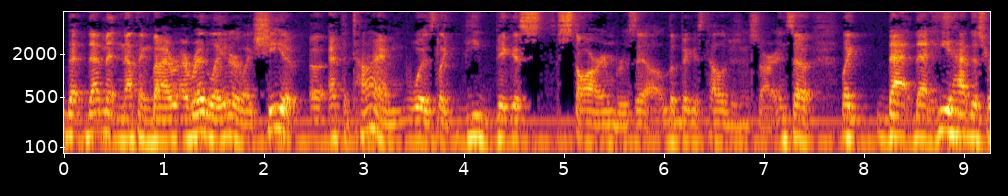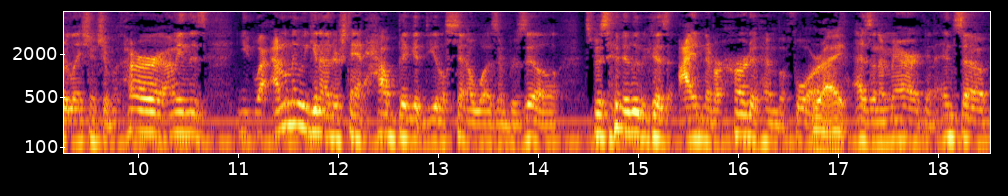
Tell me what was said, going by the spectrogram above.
that that meant nothing. But I, I read later, like she uh, at the time was like the biggest star in Brazil, the biggest television star, and so like that that he had this relationship with her. I mean, this you, I don't think we can understand how big a deal Senna was in Brazil, specifically because I had never heard of him before, Right. as an American, and so.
